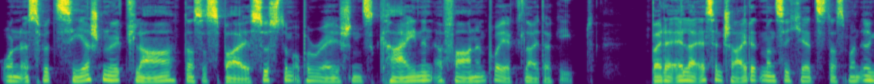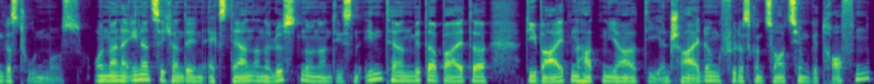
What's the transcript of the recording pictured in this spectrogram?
und es wird sehr schnell klar, dass es bei System Operations keinen erfahrenen Projektleiter gibt. Bei der LAS entscheidet man sich jetzt, dass man irgendwas tun muss. Und man erinnert sich an den externen Analysten und an diesen internen Mitarbeiter. Die beiden hatten ja die Entscheidung für das Konsortium getroffen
